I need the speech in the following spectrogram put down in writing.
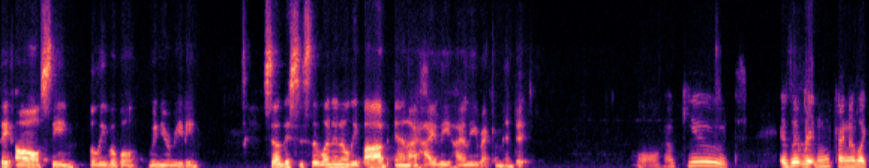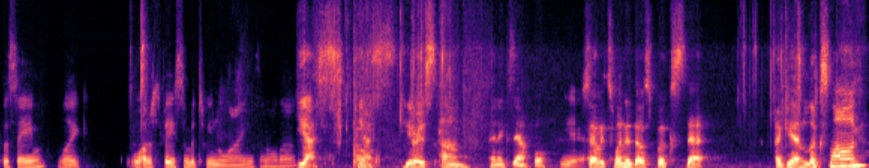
they all seem believable when you're reading. So this is the one and only Bob, and I highly, highly recommend it. Oh, how cute. Is it written kind of like the same, like a lot of space in between the lines and all that? Yes, Oh, cool. yes. Here is um, an example. Yeah. So it's one of those books that, again, looks long,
